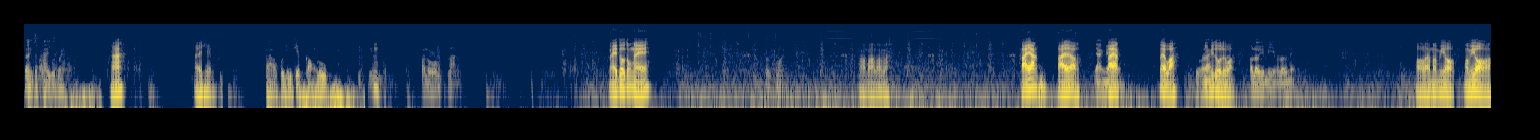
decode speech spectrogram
เอ้ยจะไปจะไปฮะอะไรเข็มเปล่ากูจะไปเก็บกล่องลูกเก็บฟาโลหลัง ไหนโดนตรงไหนเกิดขึ้นมามามามามาตายยัง ตายแล้วเหรอยังตายยังไหนวะอยู่ข้างยิงไม่โดนเลยวะ พอเราอยู่นี่พอเราอยู่นี่ ออกแล้วมันไม่ออกมันไม่ออกเหรอ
